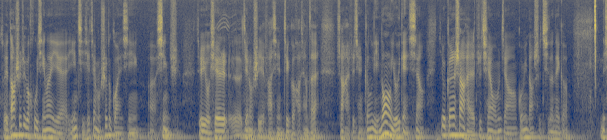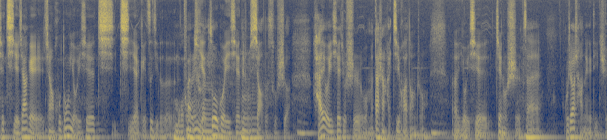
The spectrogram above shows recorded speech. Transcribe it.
所以当时这个户型呢，也引起一些建筑师的关心啊兴趣。就有些呃建筑师也发现，这个好像在上海之前跟里弄有一点像，又跟上海之前我们讲国民党时期的那个那些企业家给像沪东有一些企企业给自己的模范人也做过一些那种小的宿舍，还有一些就是我们大上海计划当中，呃有一些建筑师在五角场那个地区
